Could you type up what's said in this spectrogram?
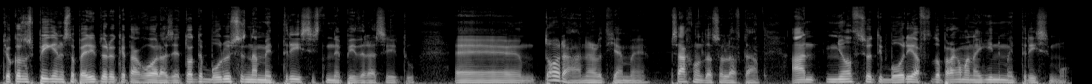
και ο κόσμος πήγαινε στο περίπτερο και τα αγόραζε. Τότε μπορούσες να μετρήσεις την επίδρασή του. Ε, τώρα αναρωτιέμαι, ψάχνοντας όλα αυτά, αν νιώθεις ότι μπορεί αυτό το πράγμα να γίνει μετρήσιμο;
